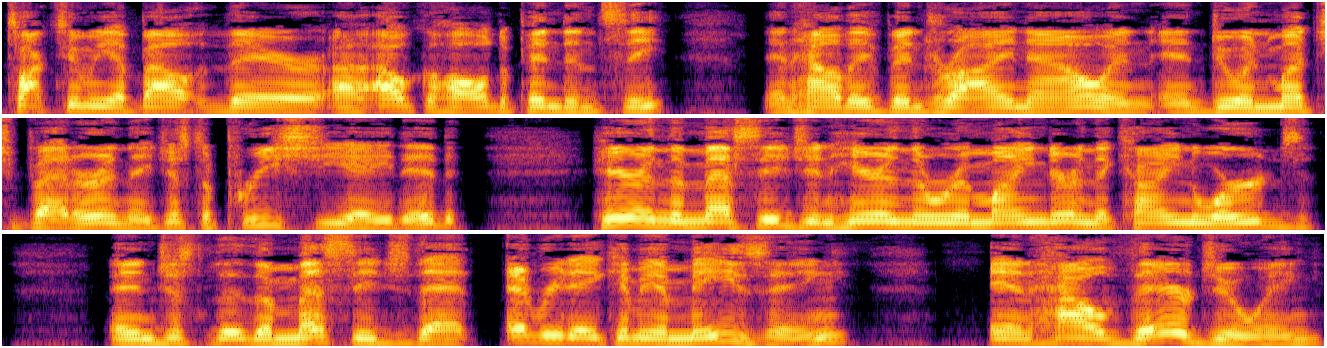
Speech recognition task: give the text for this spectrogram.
talked to me about their uh, alcohol dependency and how they've been dry now and, and doing much better. And they just appreciated hearing the message and hearing the reminder and the kind words and just the, the message that every day can be amazing and how they're doing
